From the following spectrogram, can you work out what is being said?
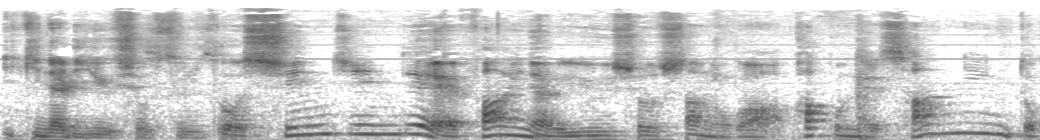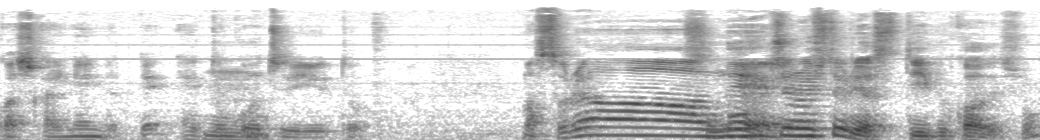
いきなり優勝すると。そう新人でファイナル優勝したのが過去ね3人とかしかいないんだって。ヘッドコーチでいうと、まあそれはそのねうちの一人はスティーブ・カーでしょ？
